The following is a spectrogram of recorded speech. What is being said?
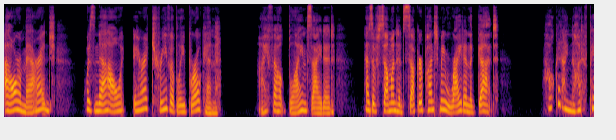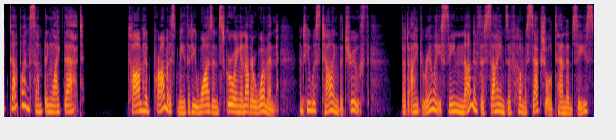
Our marriage was now irretrievably broken. I felt blindsided as if someone had sucker punched me right in the gut. How could I not have picked up on something like that? Tom had promised me that he wasn't screwing another woman, and he was telling the truth, but I'd really seen none of the signs of homosexual tendencies.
